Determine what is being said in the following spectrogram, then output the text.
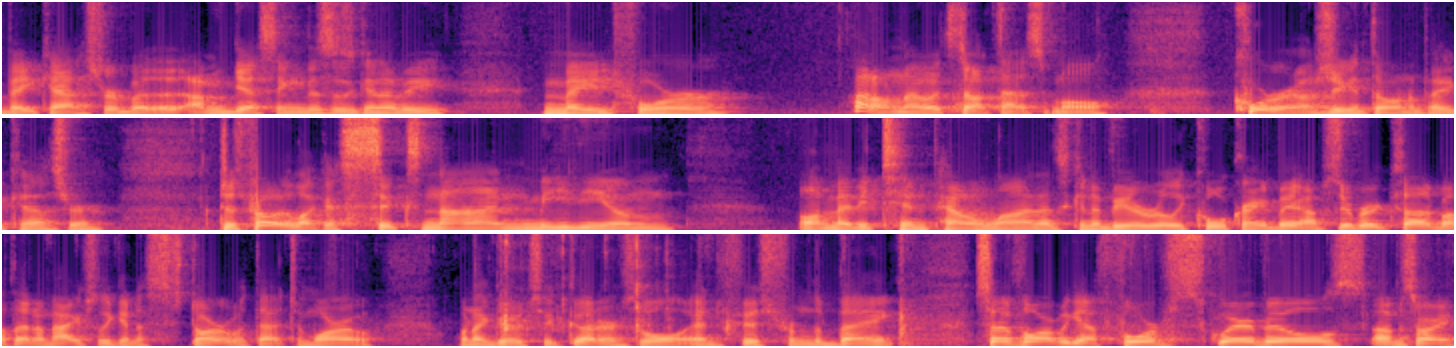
bait caster, but uh, I'm guessing this is gonna be made for, I don't know, it's not that small. Quarter ounce you can throw on a bait caster. Just probably like a six nine medium on maybe 10 pound line. That's going to be a really cool crankbait. I'm super excited about that. I'm actually going to start with that tomorrow when I go to Guntersville and fish from the bank. So far, we got four square bills. I'm sorry,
